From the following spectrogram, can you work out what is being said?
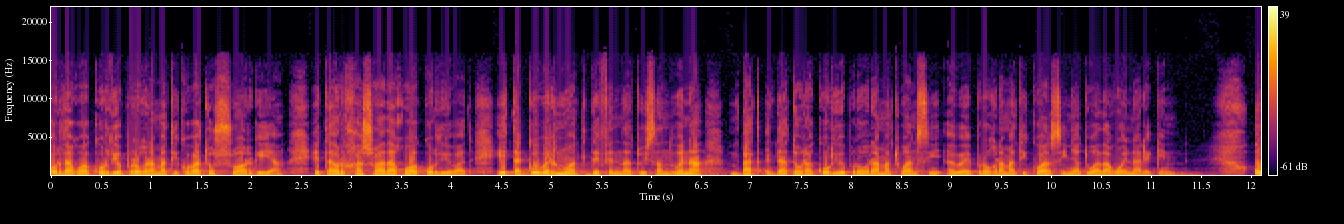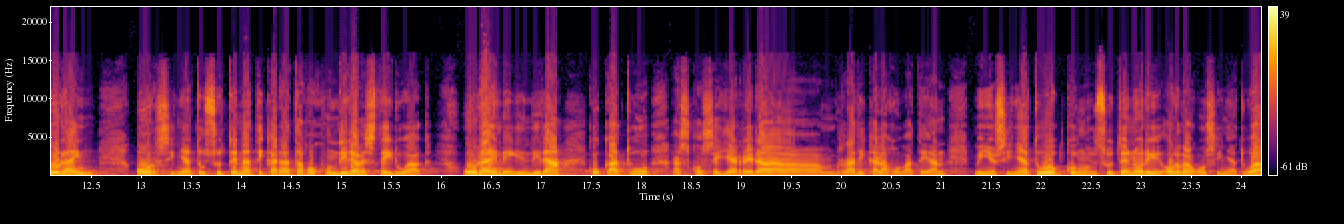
hor dago akordio programatiko bat oso argia, eta hor jasoa dago akordio bat, eta gobernuak defendatu izan duena, bat dator akordio programatuan, e, programatikoan sinatua dagoenarekin. Orain, hor, sinatu zutenatik aratago jundira besteiruak. Orain, egin dira, kokatu askoze jarrera radikalago batean. Bino, sinatu zuten hori, hor dago sinatua.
